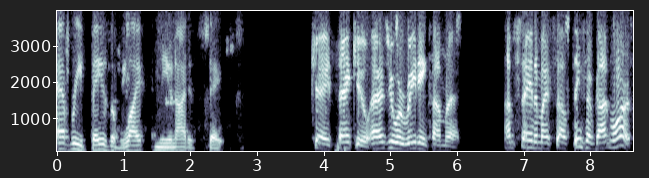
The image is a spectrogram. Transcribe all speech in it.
every phase of life in the United States. Okay, thank you. As you were reading, comrade, I'm saying to myself, things have gotten worse.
